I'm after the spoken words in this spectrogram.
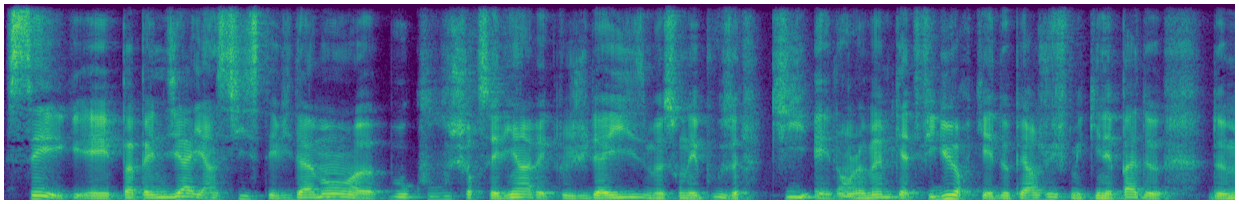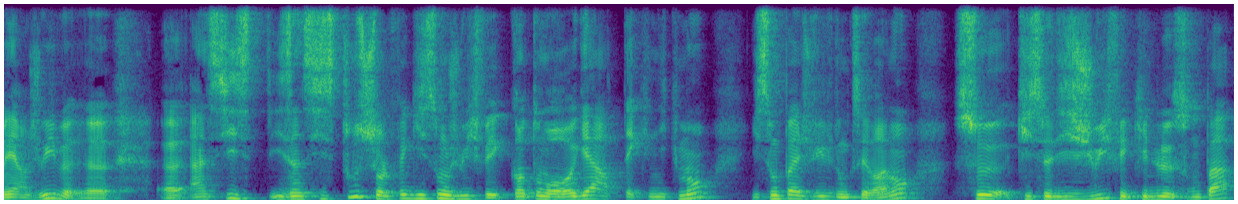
c'est, et Papendia insiste évidemment euh, beaucoup sur ses liens avec le judaïsme, son épouse qui est dans le même cas de figure, qui est de père juif mais qui n'est pas de, de mère juive, euh, insiste, ils insistent tous sur le fait qu'ils sont juifs. Et quand on regarde techniquement, ils sont pas juifs. Donc c'est vraiment ceux qui se disent juifs et qui ne le sont pas.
